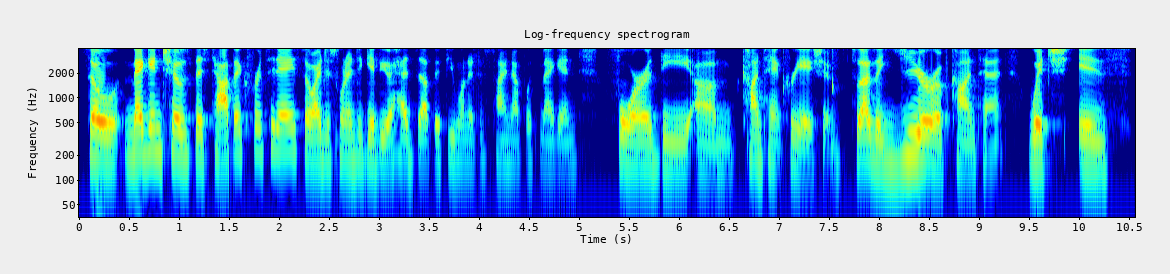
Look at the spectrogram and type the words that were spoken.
So Megan chose this topic for today. So I just wanted to give you a heads up if you wanted to sign up with Megan for the um, content creation. So that's a year of content, which is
